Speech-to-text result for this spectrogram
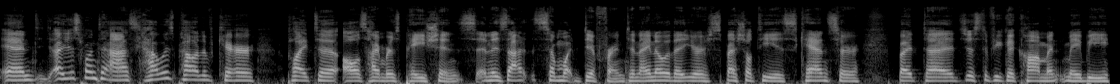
And I just wanted to ask how is palliative care applied to Alzheimer's patients? And is that somewhat different? And I know that your specialty is cancer, but uh, just if you could comment maybe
